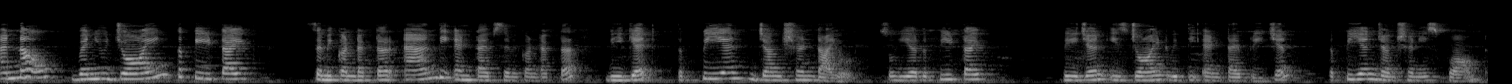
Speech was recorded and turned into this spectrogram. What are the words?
And now when you join the P-type semiconductor and the N-type semiconductor, we get the PN junction diode. So here the P-type region is joined with the N-type region. The PN junction is formed.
